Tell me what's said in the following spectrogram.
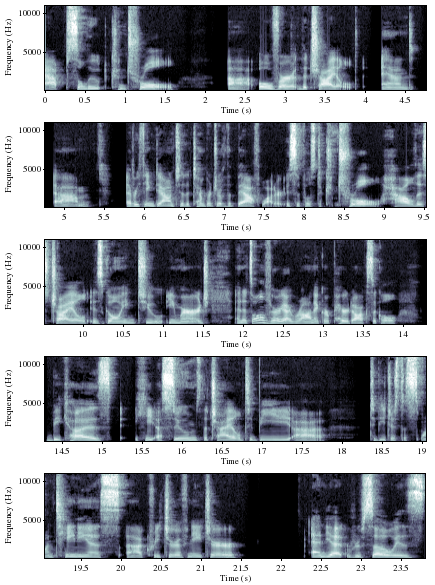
absolute control uh, over the child, and um, everything down to the temperature of the bathwater is supposed to control how this child is going to emerge. And it's all very ironic or paradoxical because he assumes the child to be uh, to be just a spontaneous uh, creature of nature. And yet Rousseau is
